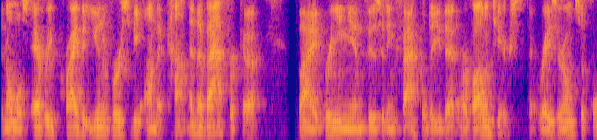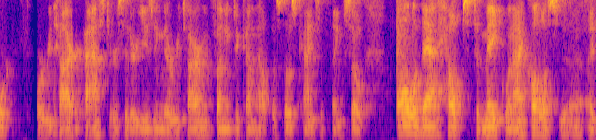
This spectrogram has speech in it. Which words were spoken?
than almost every private university on the continent of Africa by bringing in visiting faculty that are volunteers that raise their own support or retired pastors that are using their retirement funding to come help us, those kinds of things. So, all of that helps to make when I call us a,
